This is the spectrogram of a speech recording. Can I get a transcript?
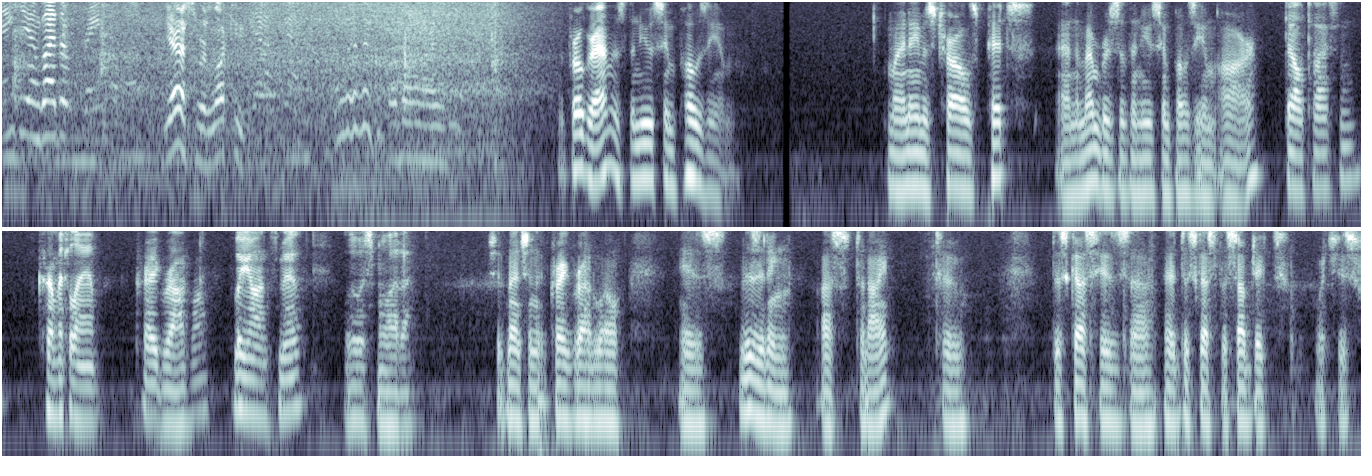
Thank you. I'm glad the rain Yes, we're lucky. Bye-bye. The program is the New Symposium. My name is Charles Pitts, and the members of the New Symposium are Del Tyson, Kermit Lamb, Craig Rodwell, Leon Smith, Louis Maletta. Should mention that Craig Rodwell is visiting us tonight to discuss his uh, uh, discuss the subject, which is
